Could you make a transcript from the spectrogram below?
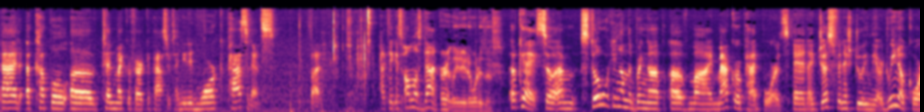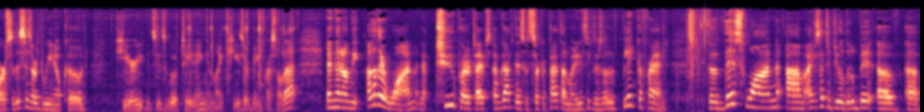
add a couple of 10 microfarad capacitors. I needed more capacitance, but I think it's almost done. All right, Lady Ada, what is this? Okay, so I'm still working on the bring up of my macro pad boards, and I just finished doing the Arduino core. So this is Arduino code here. You can see it's rotating and like keys are being pressed and all that. And then on the other one, I got two prototypes. I've got this with CircuitPython. One. You can see there's a Blinka friend. So this one, um, I just had to do a little bit of uh,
